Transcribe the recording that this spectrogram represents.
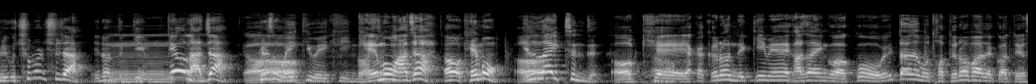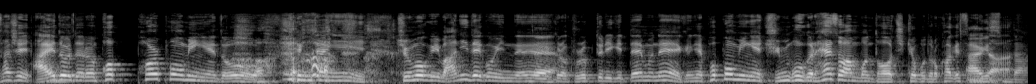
그리고 춤을 추자. 이런 느낌. 음. 깨어나자. 어. 그래서 Wakey Wakey인 것 계몽하자. 어 계몽. enlightened. 오케이. 약간 그런 느낌의 가사인 것 같고 일단은 뭐 더 들어봐야 될 것 같아요. 사실 아이돌들은 퍼, performing에도 굉장히 주목이 많이 되고 있는 네. 그런 그룹들이기 때문에 굉장히 퍼포밍에 주목을 해서 한번 더 지켜보도록 하겠습니다. 알겠습니다.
